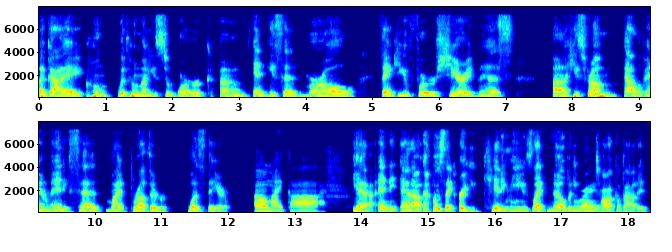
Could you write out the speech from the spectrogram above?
a guy whom with whom I used to work, um, and he said, "Merle, thank you for sharing this." Uh, he's from Alabama, and he said, "My brother was there." oh my gosh Yeah, and and I, I was like, "Are you kidding me?" He was like, "No, but he Right. won't talk about it."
